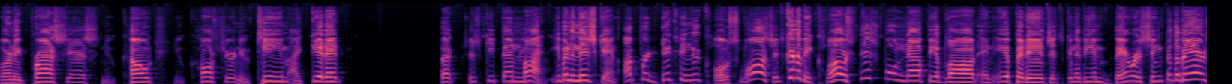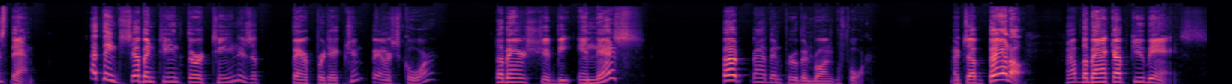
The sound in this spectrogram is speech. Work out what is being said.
learning process, new coach, new culture, new team. I get it. But just keep that in mind. Even in this game, I'm predicting a close loss. It's going to be close. This will not be a blowout. And if it is, it's going to be embarrassing for the Bears then. I think 17 13 is a fair prediction, fair score. The Bears should be in this, but I've been proven wrong before. It's a battle of the backup QBs.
